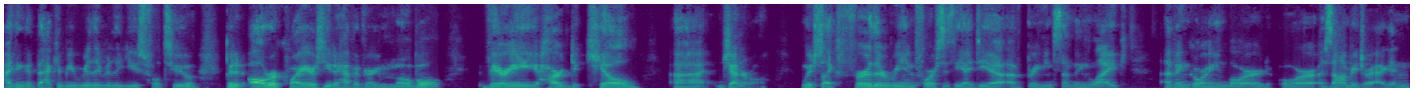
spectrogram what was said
i think that that could be really really useful too but it all requires you to have a very mobile very hard to kill uh, general which like further reinforces the idea of bringing something like a Vengorian Lord or a zombie dragon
